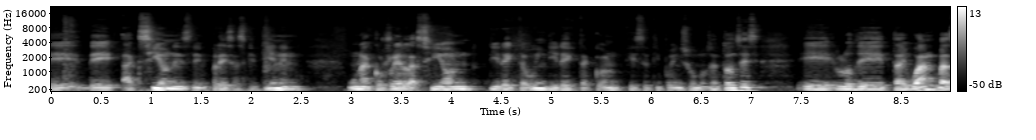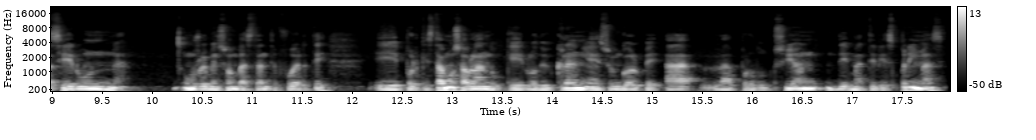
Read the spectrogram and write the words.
eh, de acciones de empresas que tienen una correlación directa o indirecta con este tipo de insumos. Entonces, eh, lo de Taiwán va a ser un, un remesón bastante fuerte porque estamos hablando que lo de Ucrania es un golpe a la producción de materias primas,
